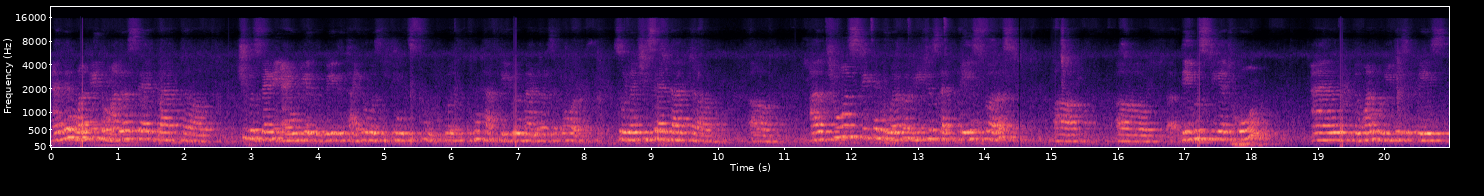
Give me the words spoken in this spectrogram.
And then one day the mother said that uh, she was very angry at the way the tiger was eating its food. It didn't have table manners at all. So then she said that uh, uh, I'll throw a stick and whoever reaches that place first, uh, uh, they will stay at home and the one who reaches the place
